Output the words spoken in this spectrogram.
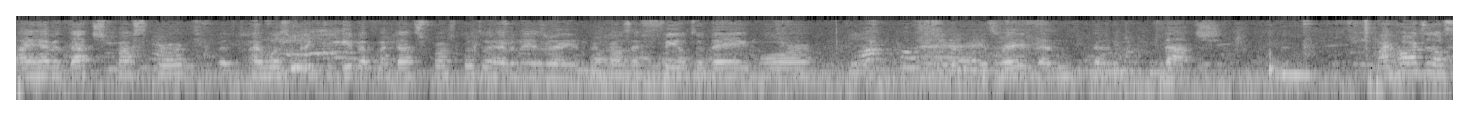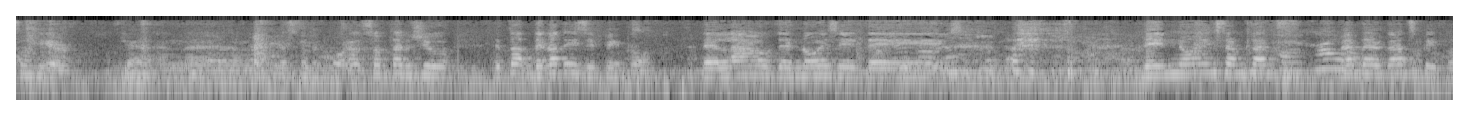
I have a Dutch passport, but I was willing to give up my Dutch passport to have an Israeli because I feel today more uh, Israeli than, than Dutch. My heart is also here. Yeah. And uh, that's what important. Sometimes you, they're not, they're not easy people. They're loud, they're noisy, they, they're annoying sometimes, but they're God's people.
